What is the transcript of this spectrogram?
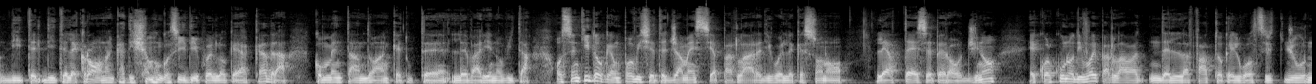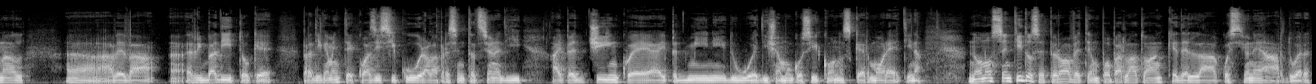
di, te- di telecronaca, diciamo così, di quello che accadrà, commentando anche tutte le varie novità. Ho sentito che un po' vi siete già messi a parlare di quelle che sono le attese per oggi, no? E qualcuno di voi parlava del fatto che il Wall Street Journal Uh, aveva uh, ribadito che praticamente è quasi sicura la presentazione di iPad 5 e iPad mini 2, diciamo così, con schermo retina. Non ho sentito se però avete un po' parlato anche della questione hardware,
